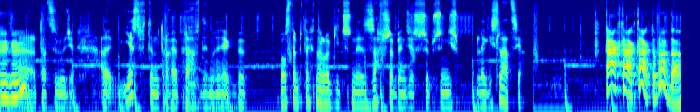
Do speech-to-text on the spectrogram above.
Mhm. e, tacy ludzie. Ale jest w tym trochę prawdy, no jakby postęp technologiczny zawsze będzie szybszy niż legislacja. Tak, tak, tak, to prawda.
